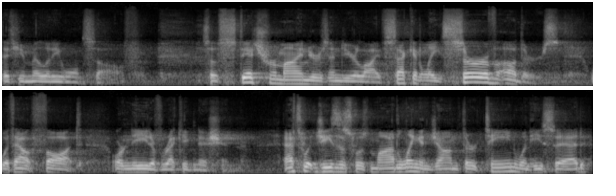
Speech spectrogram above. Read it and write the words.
that humility won't solve. So, stitch reminders into your life. Secondly, serve others without thought or need of recognition. That's what Jesus was modeling in John 13 when he said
